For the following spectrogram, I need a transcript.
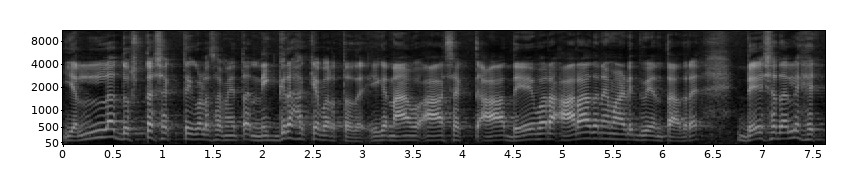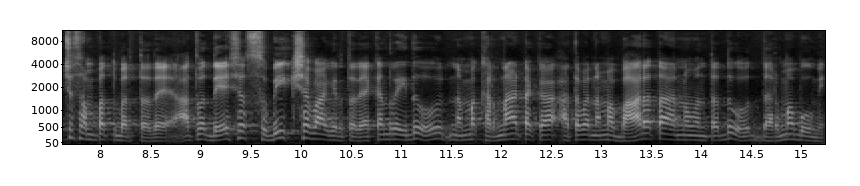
ಎಲ್ಲ ದುಷ್ಟಶಕ್ತಿಗಳ ಸಮೇತ ನಿಗ್ರಹಕ್ಕೆ ಬರ್ತದೆ. ಈಗ ನಾವು ಆ ಶಕ್ತಿ, ಆ ದೇವರ ಆರಾಧನೆ ಮಾಡಿದ್ವಿ ಅಂತಾದರೆ, ದೇಶದಲ್ಲಿ ಹೆಚ್ಚು ಸಂಪತ್ತು ಬರ್ತದೆ, ಅಥವಾ ದೇಶ ಸುಭೀಕ್ಷವಾಗಿರ್ತದೆ. ಯಾಕಂದರೆ ಇದು ನಮ್ಮ ಕರ್ನಾಟಕ ಅಥವಾ ನಮ್ಮ ಭಾರತ ಅನ್ನುವಂಥದ್ದು ಧರ್ಮಭೂಮಿ.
